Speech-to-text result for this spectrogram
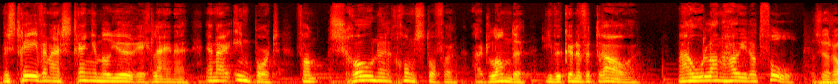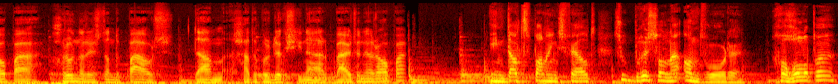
We streven naar strenge milieurichtlijnen en naar import van schone grondstoffen uit landen die we kunnen vertrouwen. Maar hoe lang hou je dat vol? Als Europa groener is dan de paus, dan gaat de productie naar buiten Europa. In dat spanningsveld zoekt Brussel naar antwoorden. Geholpen,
